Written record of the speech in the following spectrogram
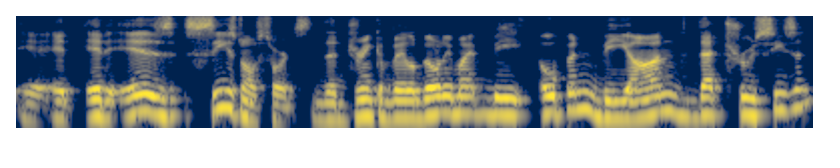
it it is seasonal of sorts. The drink availability might be open beyond that true season,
